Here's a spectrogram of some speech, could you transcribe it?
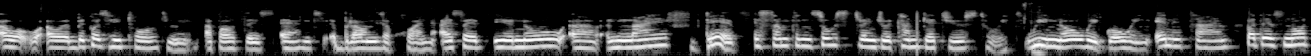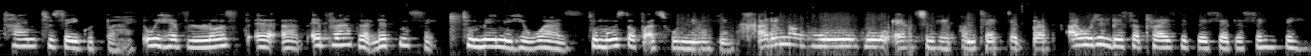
our, our, because he told me about this and Brown Lequan, I said, you know, uh, life, death is something so strange we can't get used to it. We know we're going anytime, but there's no time to say goodbye. We have lost a, a, a brother, let me say. To many he was, to most of us who knew him. I don't know who, who else we have contacted, but I wouldn't be surprised if they said the same thing.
